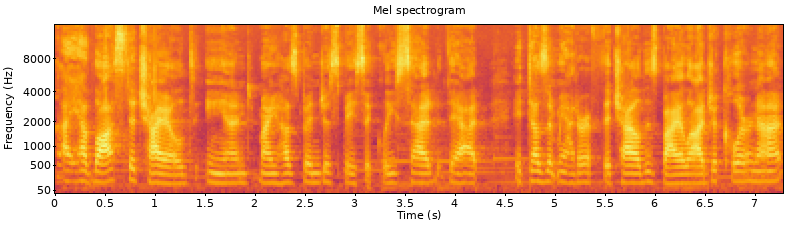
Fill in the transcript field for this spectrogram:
I had lost a child, and my husband just basically said that it doesn't matter if the child is biological or not,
